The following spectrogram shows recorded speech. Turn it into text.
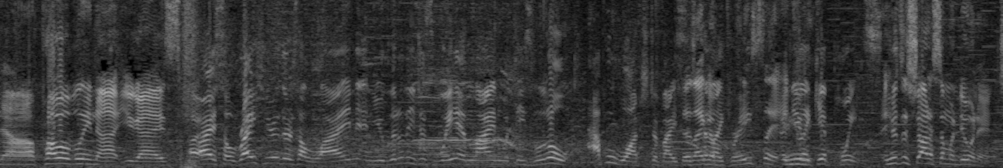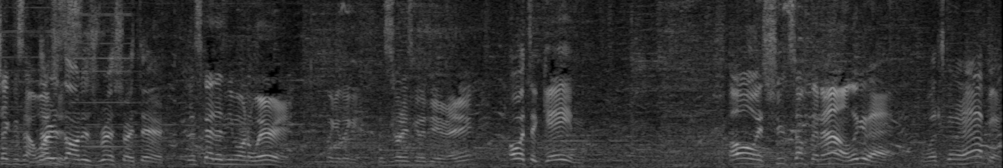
No, probably not, you guys. All right, so right here there's a line, and you literally just wait in line with these little Apple Watch devices. They're like a bracelet, and, and you you- like get points. Here's a shot of someone doing it. Check this out. Watch There's this. on his wrist right there. This guy doesn't even want to wear it. Look at, look at. This is what he's gonna do. Ready? Oh, it's a game. Oh, it shoots something out. Look at that. What's gonna happen?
